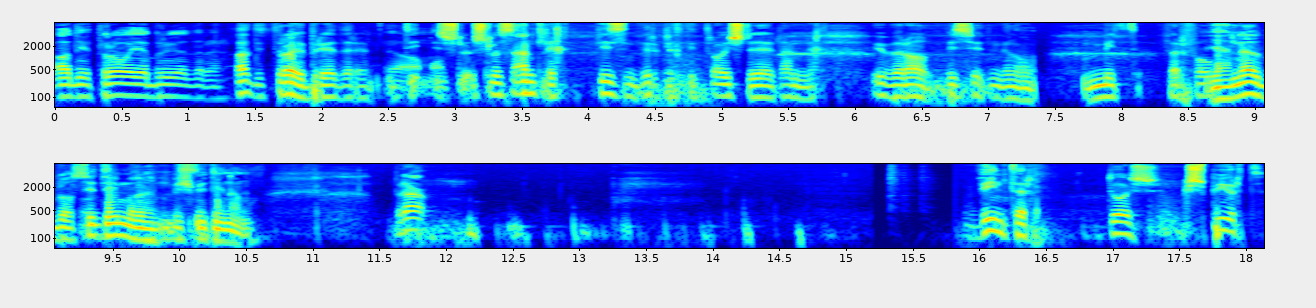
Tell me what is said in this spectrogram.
an die treuen Brüder. Ah, die treuen Brüder. Ja, die, schlu schlussendlich, die sind wirklich die treuesten, nämlich überall, bis heute noch mitverfolgt. Ja, nicht, Bro. Seit immer bist du mit ihnen. Bra. Winter. Du hast gespürt.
